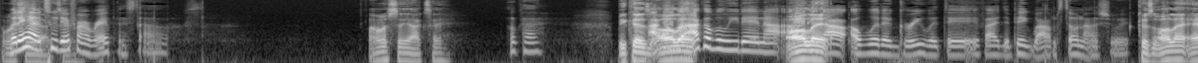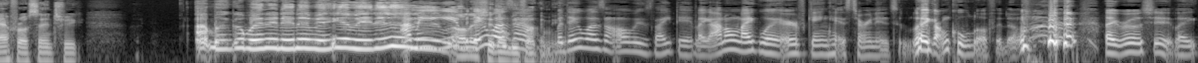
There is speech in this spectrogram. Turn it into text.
But they have two Octane. different rapping styles. i'm gonna say octane Okay. because I all could, I that could believe it, and I, I all think that- I, I would agree with it if I had to pick, but I'm still not sure. because all that afrocentric I'm gonna go in it and I mean, yeah, but they shit don't be wasn't, but they wasn't always like that. Like I don't like what Earth Gang has turned into. Like I'm cool off of them. like real shit. Like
